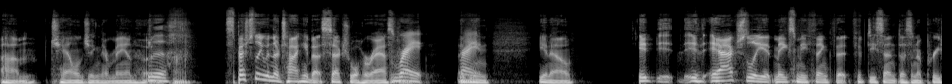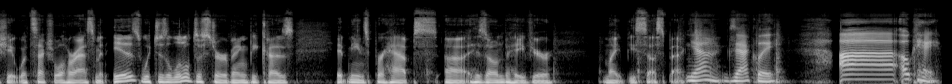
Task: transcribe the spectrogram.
um, challenging their manhood, Ugh. Especially when they're talking about sexual harassment. Right, I right. mean, you know, it, it, it actually it makes me think that 50 Cent doesn't appreciate what sexual harassment is, which is a little disturbing because it means perhaps uh, his own behavior might be suspect. Yeah, exactly. Uh okay.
